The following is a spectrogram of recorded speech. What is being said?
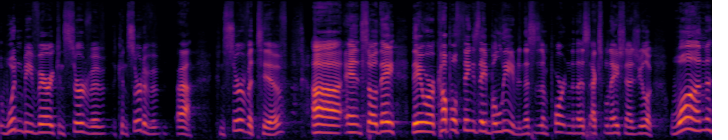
wouldn't be very conservative, conservative, uh, conservative. Uh, and so they they were a couple things they believed, and this is important in this explanation as you look. One,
